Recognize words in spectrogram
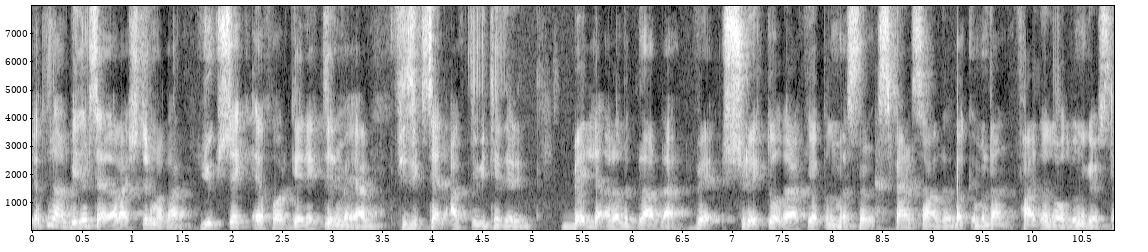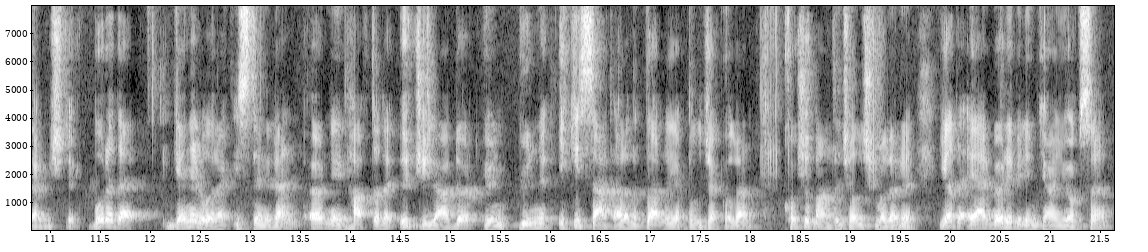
Yapılan bilimsel araştırmalar yüksek efor gerektirmeyen fiziksel aktivitelerin belli aralıklarla ve sürekli olarak yapılmasının sperm sağlığı bakımından faydalı olduğunu göstermiştir. Burada genel olarak istenilen örneğin haftada 3 ila 4 gün günlük 2 saat aralıklarla yapılacak olan koşu bandı çalışmaları ya da eğer böyle bir imkan yoksa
